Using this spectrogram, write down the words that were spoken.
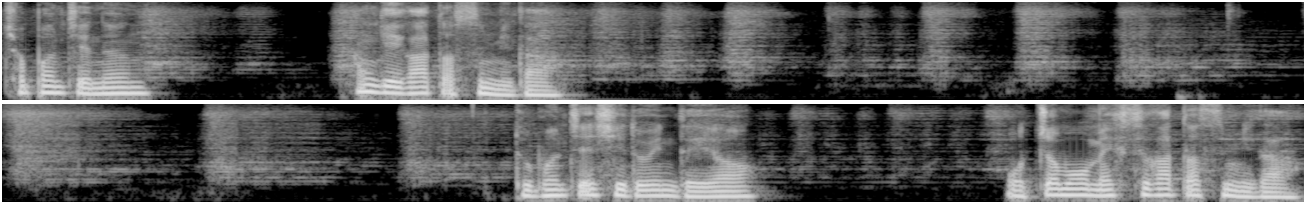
첫 번째는 한 개가 떴습니다. 두 번째 시도인데요. 5.5 맥스가 떴습니다.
